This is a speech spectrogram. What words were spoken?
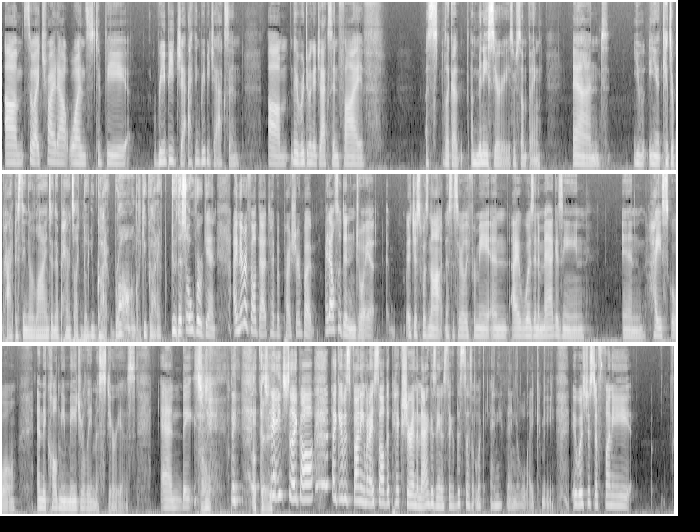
Um, so I tried out once to be Rebbie, ja- I think Rebbie Jackson. Um, they were doing a Jackson Five, a like a, a mini series or something, and you you know kids are practicing their lines and their parents are like no you got it wrong like you got to do this over again i never felt that type of pressure but i also didn't enjoy it it just was not necessarily for me and i was in a magazine in high school and they called me majorly mysterious and they Oh. they Okay. changed like all like it was funny when I saw the picture in the magazine. I was thinking this doesn't look anything like me. It was just a funny,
